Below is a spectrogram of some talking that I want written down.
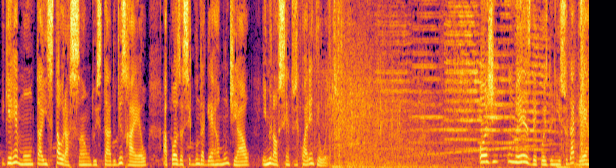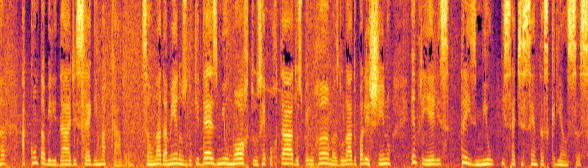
e que remonta à instauração do Estado de Israel após a Segunda Guerra Mundial em 1948. Hoje, um mês depois do início da guerra, a contabilidade segue macabra. São nada menos do que 10 mil mortos reportados pelo Hamas do lado palestino, entre eles 3.700 crianças.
